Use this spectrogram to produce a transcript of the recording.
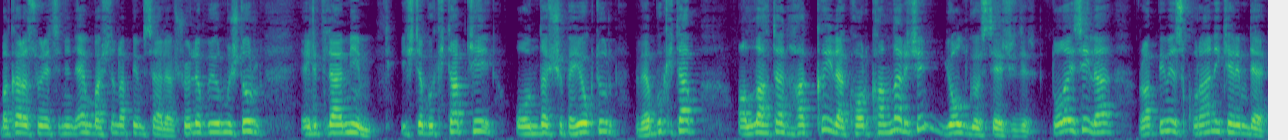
Bakara suresinin en başında Rabbimiz Teala şöyle buyurmuştur. Elif Lam Mim işte bu kitap ki onda şüphe yoktur ve bu kitap Allah'tan hakkıyla korkanlar için yol göstericidir. Dolayısıyla Rabbimiz Kur'an-ı Kerim'de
